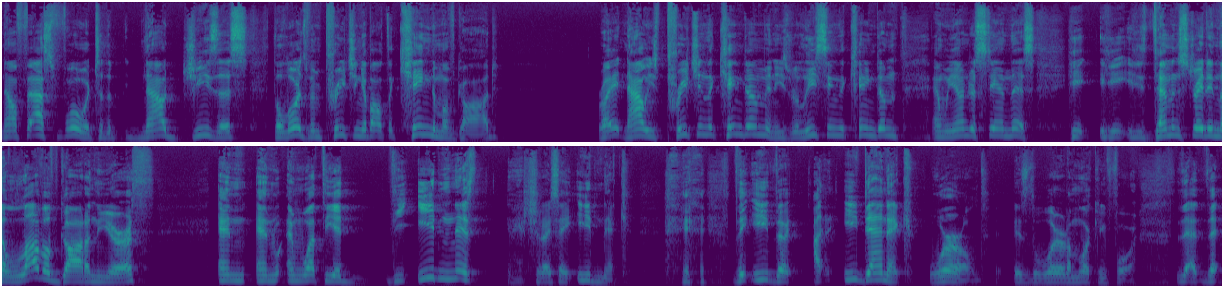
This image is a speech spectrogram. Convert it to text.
now fast forward to the now jesus the lord's been preaching about the kingdom of god right? Now he's preaching the kingdom and he's releasing the kingdom. And we understand this. He, he he's demonstrating the love of god on the earth and and and what the the edenic should i say edenic? The, the uh, edenic world is the word I'm looking for. That, that,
